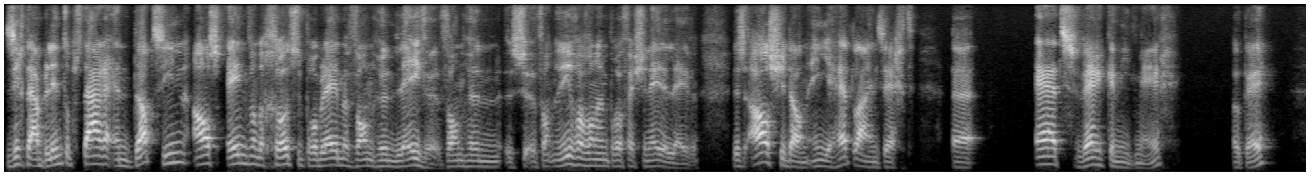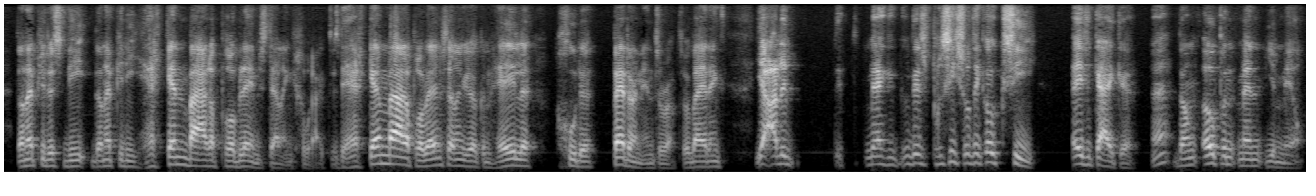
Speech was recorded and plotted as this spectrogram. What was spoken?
zich daar blind op staren en dat zien als een van de grootste problemen van hun leven, van hun, van, in ieder geval van hun professionele leven. Dus als je dan in je headline zegt, uh, ads werken niet meer, oké, dan heb je dus die, dan heb je die herkenbare probleemstelling gebruikt. Dus de herkenbare probleemstelling is ook een hele goede pattern interrupt, waarbij je denkt, ja, dit, dit, dit is precies wat ik ook zie. Even kijken. Hè? Dan opent men je mail.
